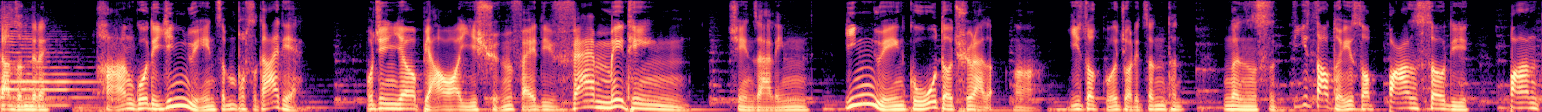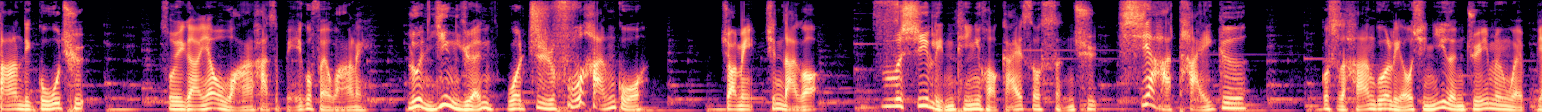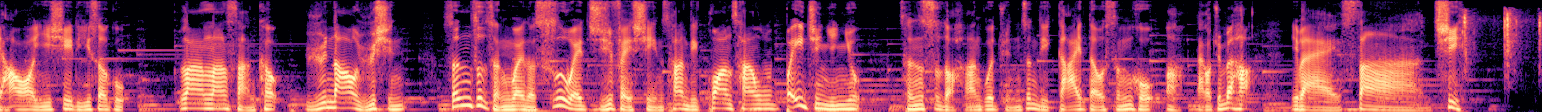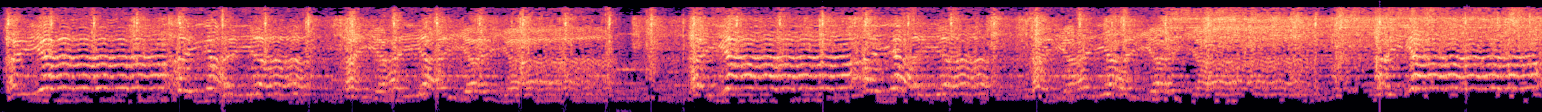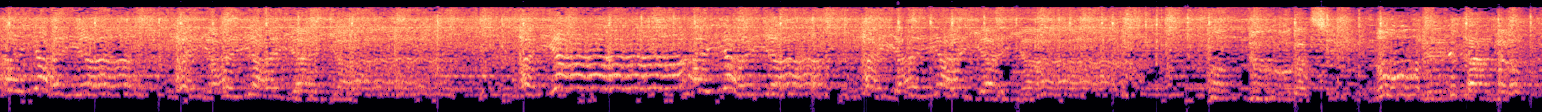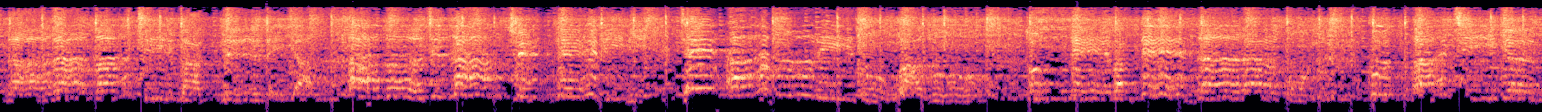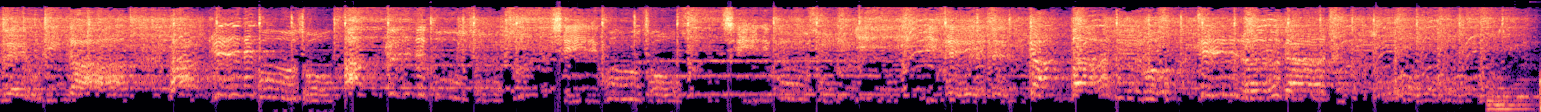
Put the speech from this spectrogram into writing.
讲真的嘞，韩国的应援真不是盖的，不仅有朴阿姨巡回的《fan meeting，现在连应援歌都出来了啊！一个国家的总统硬是缔造一首榜首的榜单的歌曲，所以讲要玩还是别个会玩嘞。论应援，我只服韩国。下面，请大家。仔细聆听一下这首神曲《下台歌》，这是韩国流行艺人专门为朴阿姨写的一首歌，朗朗上口，入脑入心，甚至成为了世卫集会现场的广场舞背景音乐，充实了韩国群众的街头生活。啊，大家准备好，预备，上起。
